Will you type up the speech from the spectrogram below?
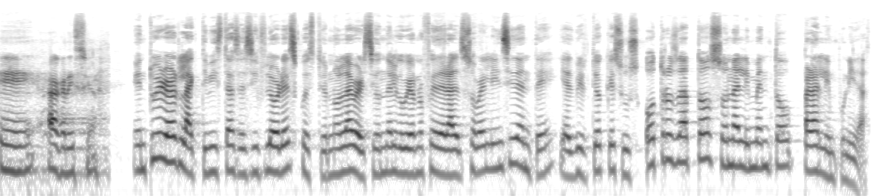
eh, agresión. En Twitter, la activista Ceci Flores cuestionó la versión del gobierno federal sobre el incidente y advirtió que sus otros datos son alimento para la impunidad.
